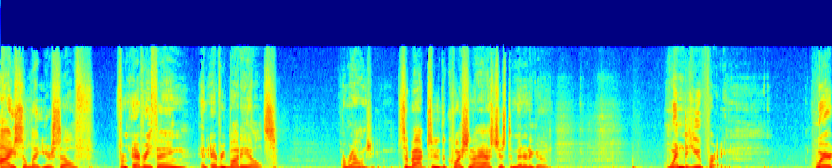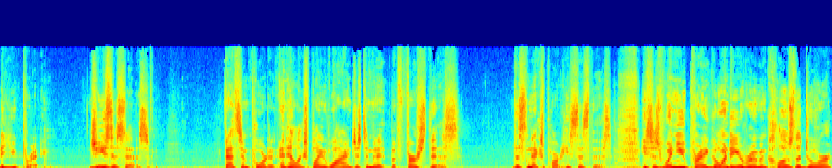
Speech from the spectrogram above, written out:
isolate yourself from everything and everybody else around you. So, back to the question I asked just a minute ago When do you pray? Where do you pray? Jesus says that's important, and he'll explain why in just a minute. But first, this this next part. He says this He says, When you pray, go into your room and close the door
